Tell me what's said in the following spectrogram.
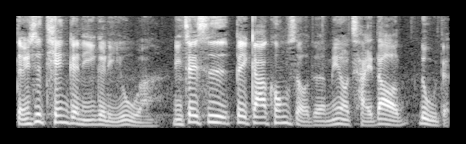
等于是天给你一个礼物啊。你这次被嘎空手的，没有踩到路的，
